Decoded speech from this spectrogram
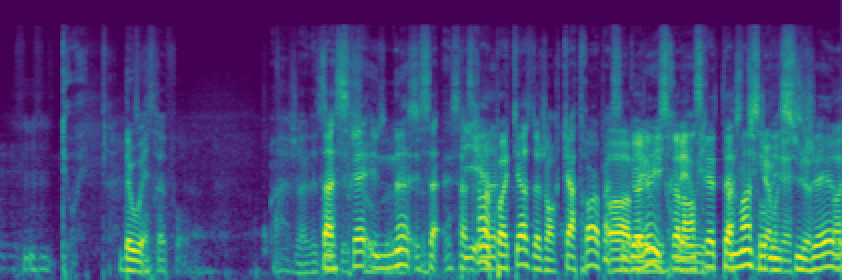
Do it. Do Ça it. serait fort. Ah, Ça serait, chose une, ça. ça, ça Puis, serait un euh, podcast de genre 4 heures, parce que Ah, ces gars-là, ben oui, ils se ben relanceraient oui. tellement sur des sujets. Ah,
